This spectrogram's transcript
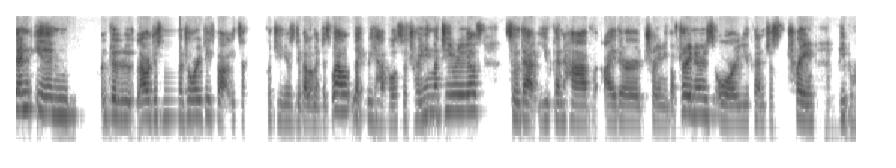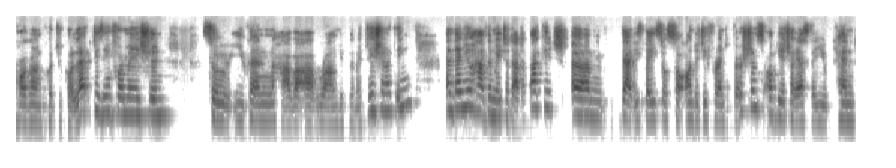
Then in the largest majorities, but it's a continuous development as well. Like we have also training materials so that you can have either training of trainers or you can just train people who are going to collect this information. So you can have a, a round implementation of things. And then you have the metadata package um, that is based also on the different versions of the HIS that you can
